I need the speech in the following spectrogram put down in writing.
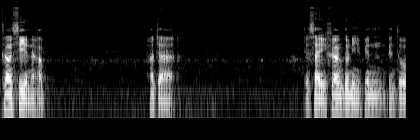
เครื่องซีดนะครับถ้าจะ จะใส่เครื่องตัวนี้เป็นเป็นตัว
